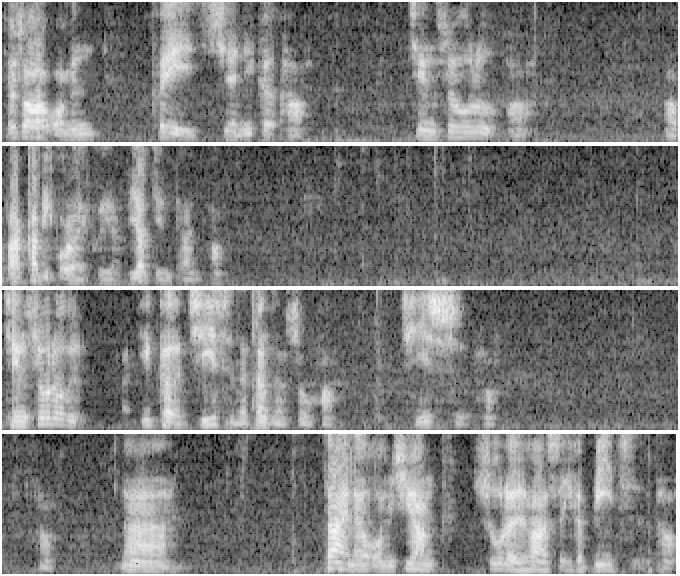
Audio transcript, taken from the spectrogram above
就是说，我们可以选一个哈，请输入啊，啊，把它 copy 过来也可以啊，比较简单哈。请输入一个起始的正整数哈，起始哈，那再呢，我们希望输入的话是一个 b 值哈，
